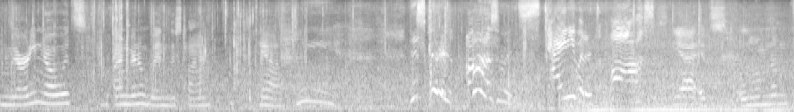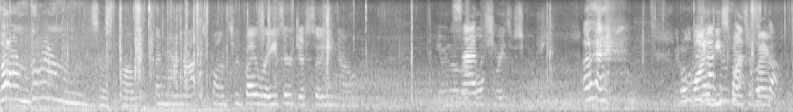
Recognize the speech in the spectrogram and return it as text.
and we already know it's I'm gonna win this time yeah This scooter is awesome. It's tiny, but it's awesome. yeah it's aluminum Vroom, vroom. So it's probably, and we're not sponsored by Razor, just so you know. Even though they're Sad both Razor scooters. Okay. We We'll don't want to be in the front. sponsored by. Let's go.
